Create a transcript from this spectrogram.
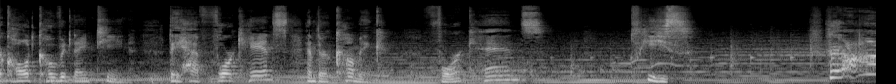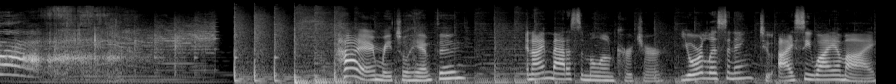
They're called COVID 19. They have four cans and they're coming. Four cans? Please. Hi, I'm Rachel Hampton. And I'm Madison Malone Kircher. You're listening to ICYMI.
